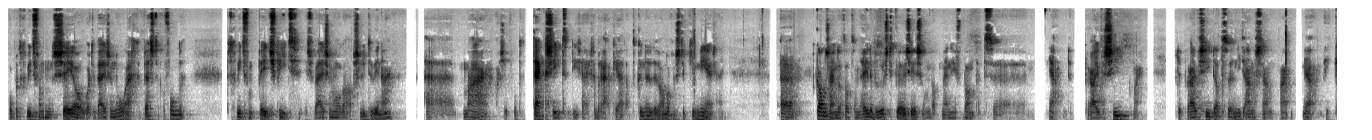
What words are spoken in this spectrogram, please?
Op het gebied van SEO wordt wijze 0 eigenlijk het beste gevonden. Op het gebied van PageSpeed is wijze 0 de absolute winnaar. Uh, maar als je bijvoorbeeld de tags ziet die zij gebruiken, ja, dat kunnen er wel nog een stukje meer zijn. Uh, kan zijn dat dat een hele bewuste keuze is, omdat men in verband met uh, ja, de privacy, maar de privacy dat niet aan staan. Maar ja, ik,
